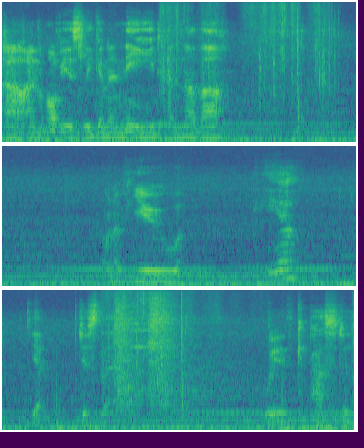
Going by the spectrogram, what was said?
Uh, I'm obviously going to need another one of you here. Yep, just there. With capacitors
